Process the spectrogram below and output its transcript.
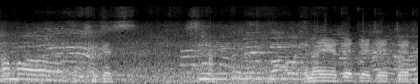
Come on. Guys. Ah. No, wait, wait, wait, wait.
